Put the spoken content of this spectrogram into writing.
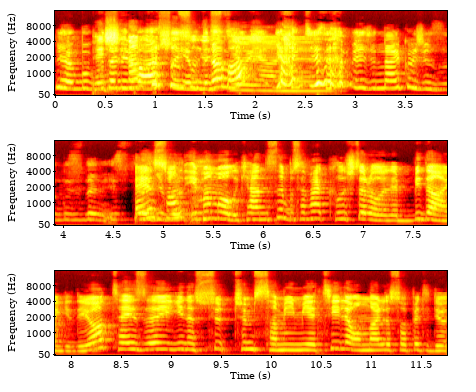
Yani bu, bu da bir Peşinden varsayımdır ama istiyor yani. gerçekten peşinden koşulsun ister, istiyor En gibi. son İmamoğlu kendisine bu sefer Kılıçdaroğlu ile bir daha gidiyor. Teyze yine tüm samimiyetiyle onlarla sohbet ediyor.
